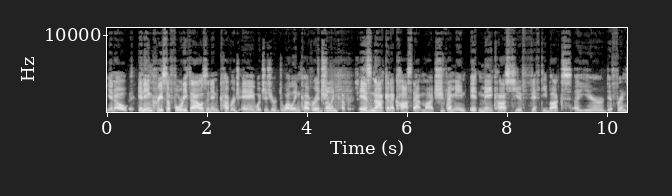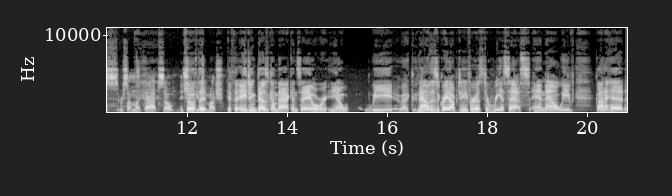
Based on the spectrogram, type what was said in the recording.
you know, an increase of forty thousand in coverage A, which is your dwelling coverage, dwelling coverage is not going to cost that much. Okay. I mean, it may cost you fifty bucks a year difference or something like that. So it so shouldn't be the, too much. If the agent does come back and say, "Oh, we're you know." We now there's a great opportunity for us to reassess and now we've gone ahead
